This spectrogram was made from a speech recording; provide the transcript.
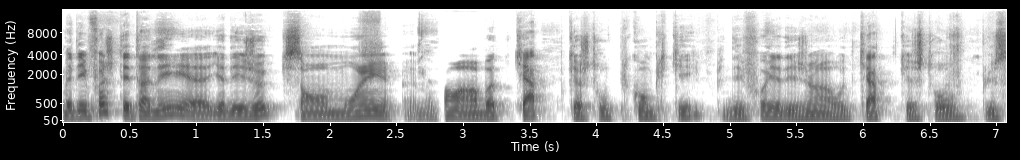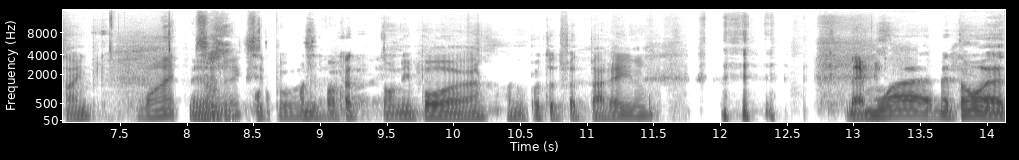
Mais des fois, je suis étonné. euh, Il y a des jeux qui sont moins, euh, mettons, en bas de 4 que je trouve plus compliqués. Puis des fois, il y a des jeux en haut de 4 que je trouve plus simples. Ouais, c'est vrai que c'est pas. On n'est pas fait, on n'est pas, euh, hein, on pas tout fait pareil. là. Mais moi, mettons, euh,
